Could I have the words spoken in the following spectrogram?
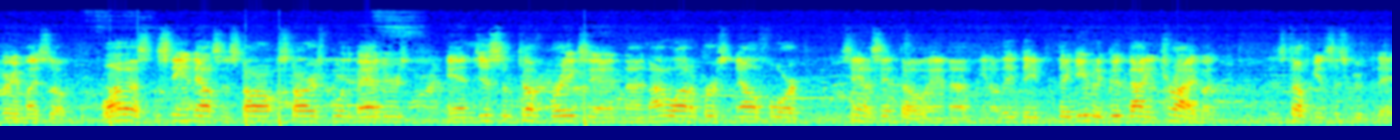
very much so. A lot of standouts and star, stars for the Badgers, and just some tough breaks, and uh, not a lot of personnel for San Jacinto. And uh, you know, they, they they gave it a good valiant try, but it's tough against this group today.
